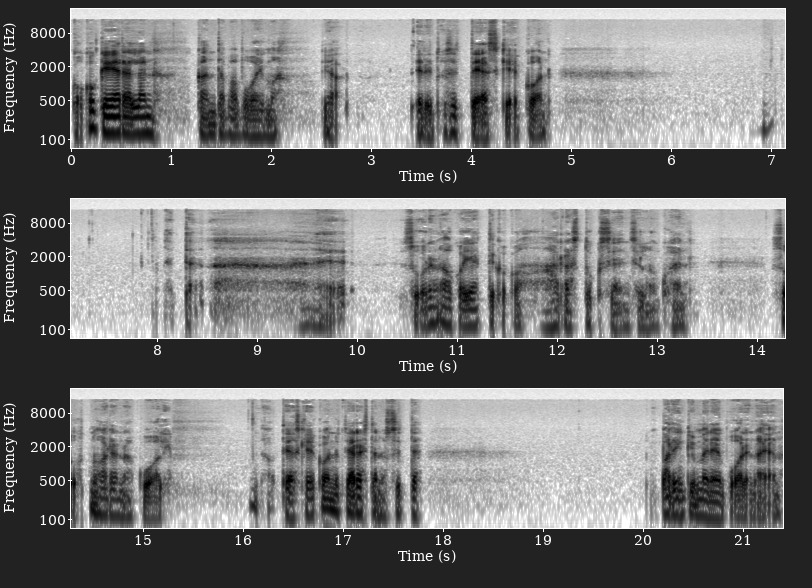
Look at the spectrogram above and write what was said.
koko GRLn kantava voima ja erityisesti TSGK on että eh, suuren aukon jätti koko harrastukseen silloin, kun hän suht nuorena kuoli. No, TSGK on nyt järjestänyt sitten parinkymmenen vuoden ajan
